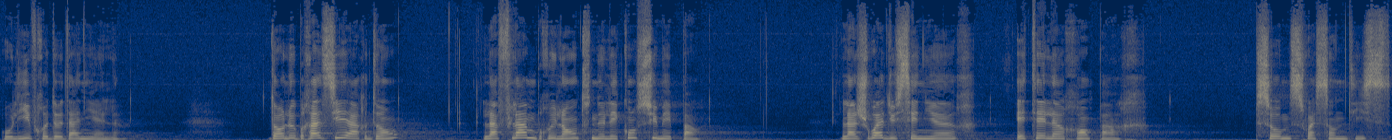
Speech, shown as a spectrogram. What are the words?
Au livre de Daniel. Dans le brasier ardent, la flamme brûlante ne les consumait pas. La joie du Seigneur était leur rempart. Psaume 70,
